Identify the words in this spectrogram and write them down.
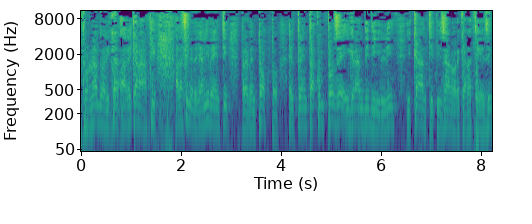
tornando a Recanati, alla fine degli anni 20, tra il 28 e il 30, compose i grandi dilli, i canti pisano-recanatesi,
